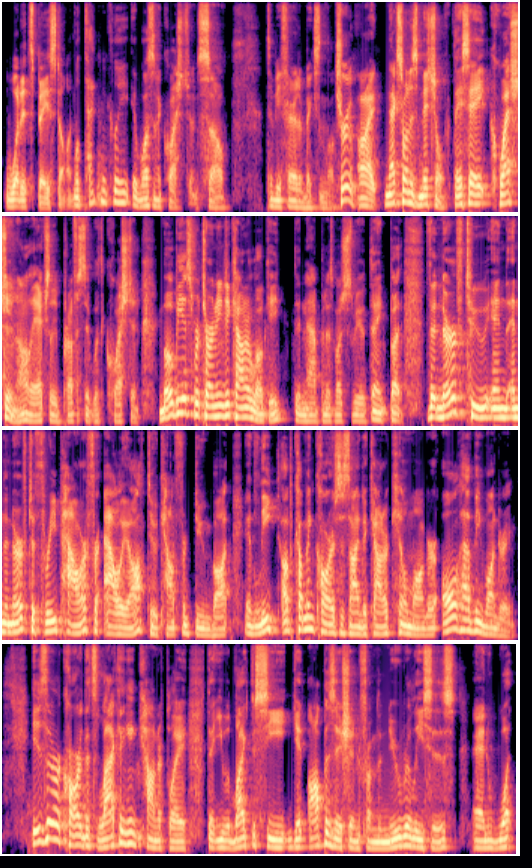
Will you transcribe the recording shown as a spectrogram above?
what it's based on. Well, technically, it wasn't a question. So, to be fair to Mix and Love. True. All right. Next one is Mitchell. They say question. Oh, they actually prefaced it with question. Mobius returning to counter Loki didn't happen as much as we would think, but the nerf to and, and the nerf to three power for Alioth to account for Doombot and leaked upcoming cards designed to counter Killmonger all have me wondering: Is there a card that's lacking in counterplay that you would like to see get opposition from the new releases, and what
